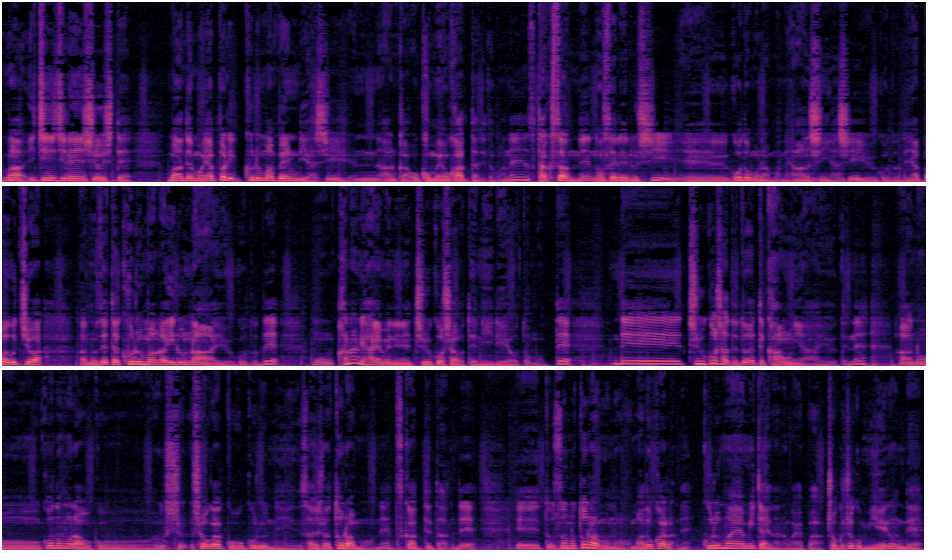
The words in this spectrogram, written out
まあ1日練習してまあでもやっぱり車便利やし、なんかお米を買ったりとかね、たくさんね、乗せれるし、えー、子供らもね、安心やし、いうことで、やっぱうちは、あの、絶対車がいるなあいうことで、もうかなり早めにね、中古車を手に入れようと思って、で、中古車ってどうやって買うんや、言うてね、あのー、子供らをこう、小学校送るに最初はトラムをね使ってたんで、えーと、そのトラムの窓からね車屋みたいなのがやっぱちょくちょく見えるんで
